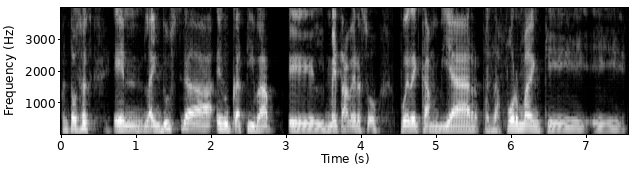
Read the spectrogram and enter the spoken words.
Entonces, en la industria educativa, el metaverso puede cambiar pues, la forma en que... Eh,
